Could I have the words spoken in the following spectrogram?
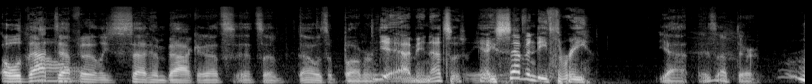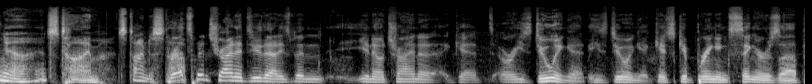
oh, well, that Oh. definitely set him back, and that's it's a that was a bummer. Yeah, I mean that's a yeah. He's seventy three. Yeah, he's up there. Yeah, it's time. It's time to stop. Brett's been trying to do that. He's been, you know, trying to get, or he's doing it. He's doing it. Just get bringing singers up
